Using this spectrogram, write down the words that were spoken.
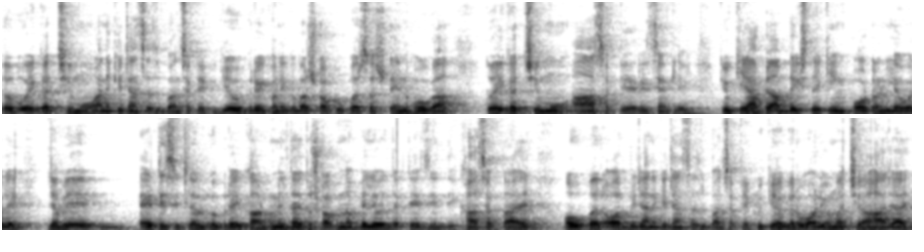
तब वो एक अच्छी मूव आने के चांसेस बन सकते हैं। क्योंकि वो ब्रेक होने के बाद स्टॉक ऊपर सस्टेन होगा तो एक अच्छी मूव आ सकती है रिसेंटली क्योंकि यहाँ पे आप देख सकते हैं कि इंपॉर्टेंट लेवल है। जब ये 86 लेवल को ब्रेकआउट मिलता है तो स्टॉक 90 लेवल तक तेज़ी दिखा सकता है और ऊपर और भी जाने के चांसेस बन सकते हैं। क्योंकि अगर वॉल्यूम अच्छे आ जाए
